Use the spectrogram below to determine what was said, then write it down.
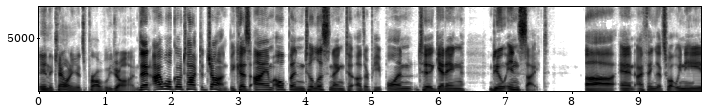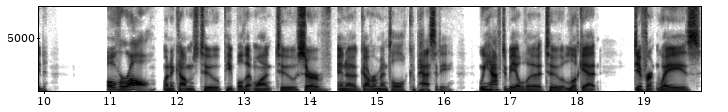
in the county, it's probably John. then I will go talk to John because I am open to listening to other people and to getting new insight. Uh, and I think that's what we need overall when it comes to people that want to serve in a governmental capacity. We have to be able to to look at different ways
